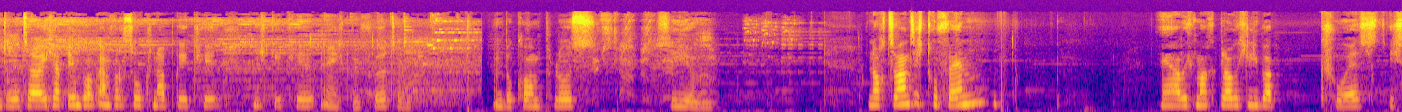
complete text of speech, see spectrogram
Bin Dritter. Ich habe den Block einfach so knapp gekillt. Nicht gekillt. Nee, ich bin Vierter. Und bekomme plus 7. Noch 20 Trophäen. Ja, aber ich mache, glaube ich, lieber Quest. Ich,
